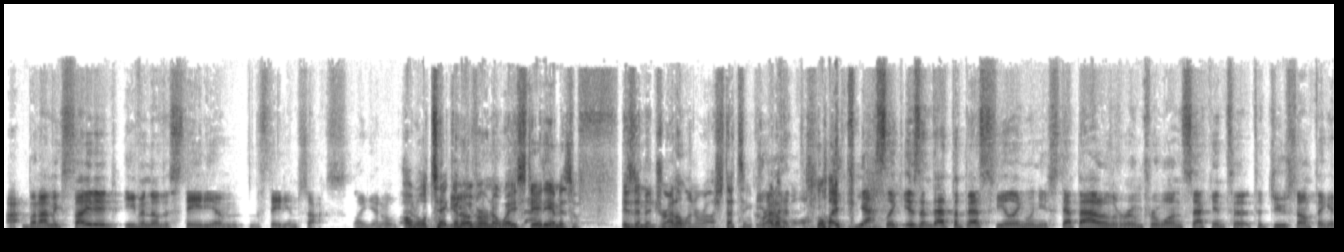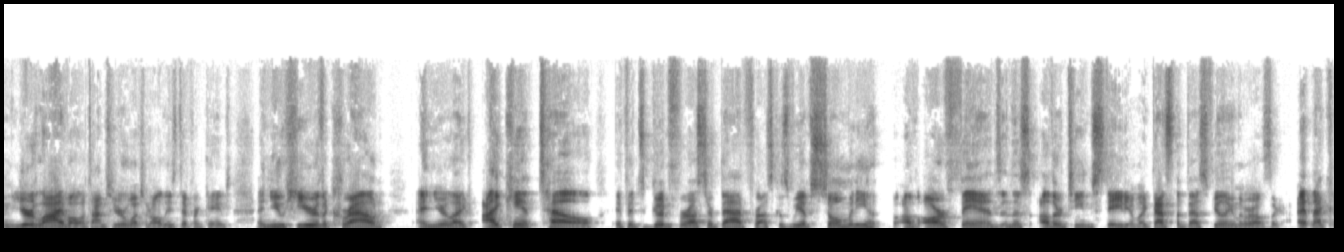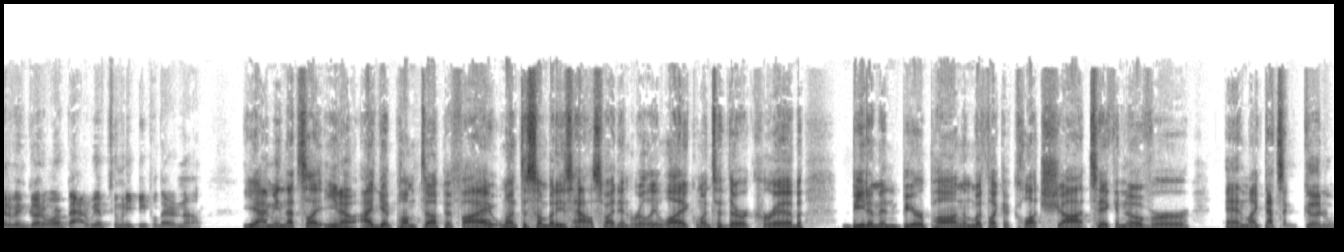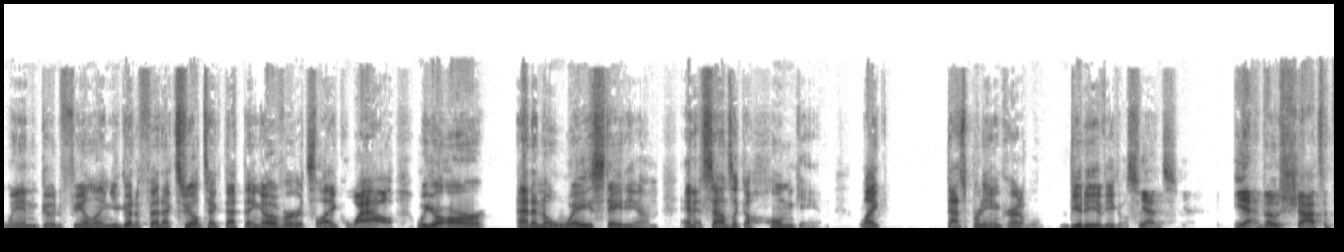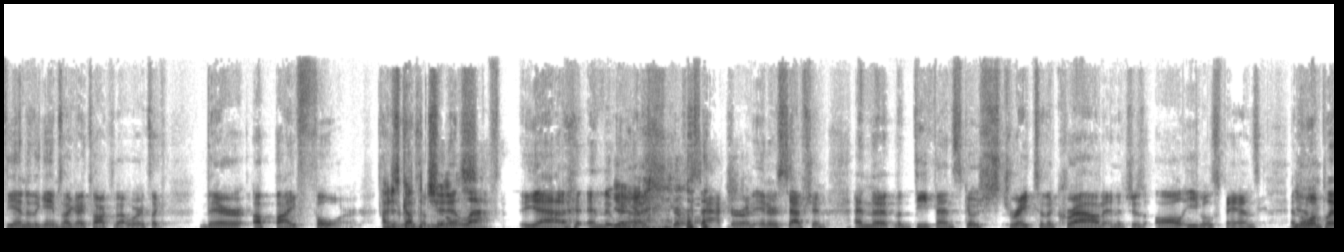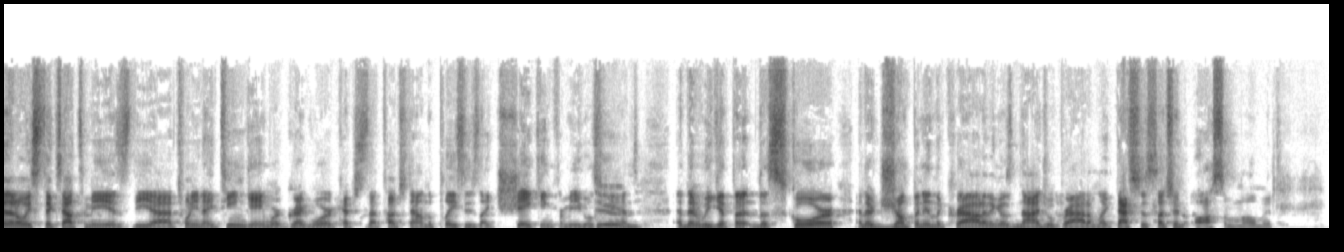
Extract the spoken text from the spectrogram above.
Uh, but I'm excited, even though the stadium the stadium sucks. Like it'll. Oh well, taking over an away stadium is a, is an adrenaline rush. That's incredible. Yeah, like yes, like isn't that the best feeling when you step out of the room for one second to to do something and you're live all the time, so you're watching all these different games and you hear the crowd and you're like, I can't tell if it's good for us or bad for us because we have so many of our fans in this other team's stadium. Like that's the best feeling in the world. It's like eh, that could have been good or bad. We have too many people there to know. Yeah, I mean that's like you know I'd get pumped up if I went to somebody's house who I didn't really like, went to their crib, beat them in beer pong and with like a clutch shot, taken over, and like that's a good win, good feeling. You go to FedEx Field, take that thing over. It's like wow, we are at an away stadium, and it sounds like a home game. Like that's pretty incredible. Beauty of Eagles. Fans. Yeah, yeah, those shots at the end of the games, like I talked about, where it's like they're up by four. I just got the a chills. minute left. Yeah, and that Yeah. we get a strip sack or an interception, and the the defense goes straight to the crowd, and it's just all Eagles fans. And Yeah. the one play that always sticks out to me is the uh, 2019 game where Greg Ward catches that touchdown. The place is like shaking from Eagles Dude. fans, and then we get the the score, and they're jumping in the crowd. I think it was Nigel Brad. I'm like, that's just such an awesome moment.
